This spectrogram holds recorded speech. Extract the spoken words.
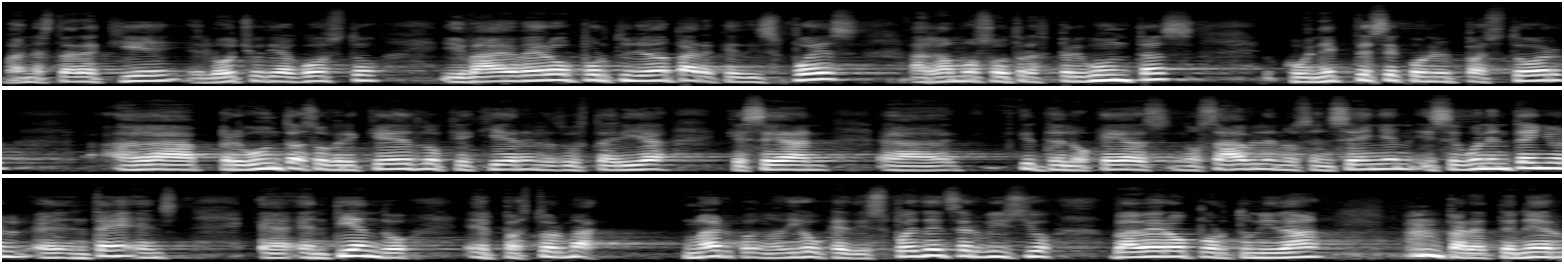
Van a estar aquí el 8 de agosto y va a haber oportunidad para que después hagamos otras preguntas. Conéctese con el pastor, haga preguntas sobre qué es lo que quieren, les gustaría que sean eh, de lo que ellas nos hablen, nos enseñen. Y según entiendo, eh, entiendo el pastor Marcos nos dijo que después del servicio va a haber oportunidad para tener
